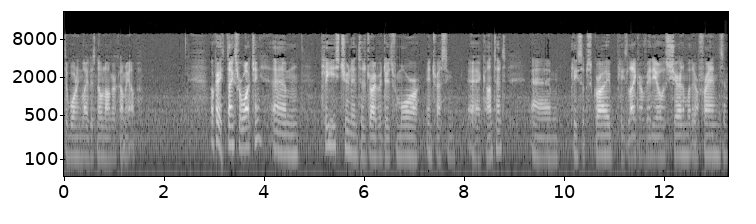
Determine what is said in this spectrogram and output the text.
the warning light is no longer coming up. Okay, thanks for watching. Um, please tune into the Driveway Dudes for more interesting uh, content. Um, please subscribe, please like our videos, share them with your friends. and.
